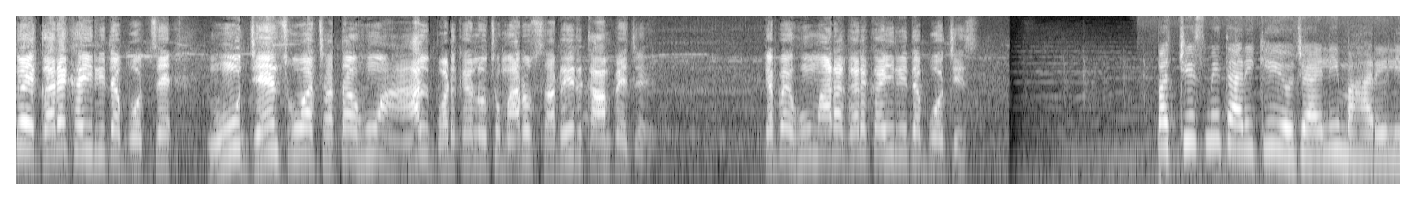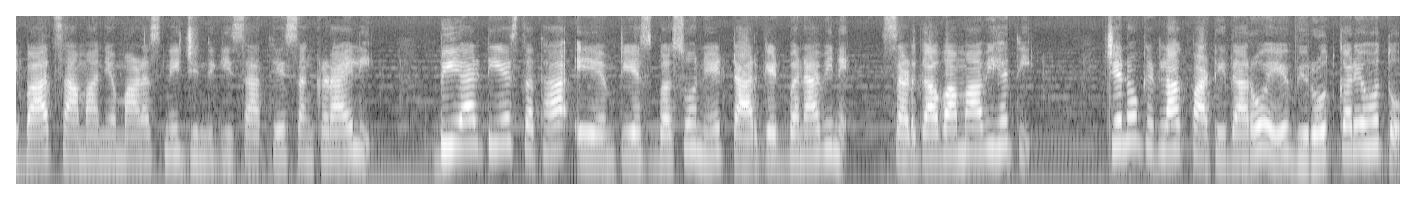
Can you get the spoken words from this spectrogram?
તો એ ઘરે કઈ રીતે પહોંચશે? હું જેન્ટ્સ હોવા છતાં હું હાલ ભડકેલો છું, મારું શરીર કાંપે છે કે ભાઈ હું મારા ઘરે કઈ રીતે પહોંચીશ? પચીસમી તારીખે યોજાયેલી મહારેલી બાદ સામાન્ય માણસની જિંદગી સાથે સંકળાયેલી બીઆરટીએસ તથા એએમટીએસ બસોને ટાર્ગેટ બનાવીને સળગાવવામાં આવી હતી, જેનો કેટલાક પાટીદારોએ વિરોધ કર્યો હતો.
